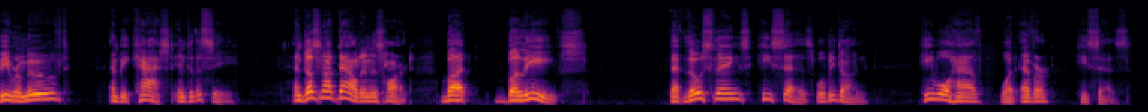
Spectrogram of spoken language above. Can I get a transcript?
Be removed and be cast into the sea, and does not doubt in his heart, but believes that those things he says will be done, he will have whatever he says.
